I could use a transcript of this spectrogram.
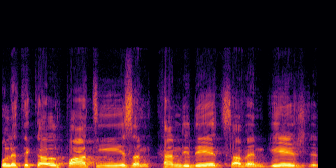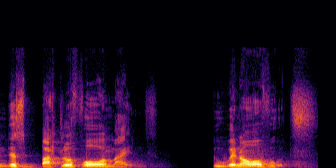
political parties and candidates have engaged in this battle for our minds to win our votes.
